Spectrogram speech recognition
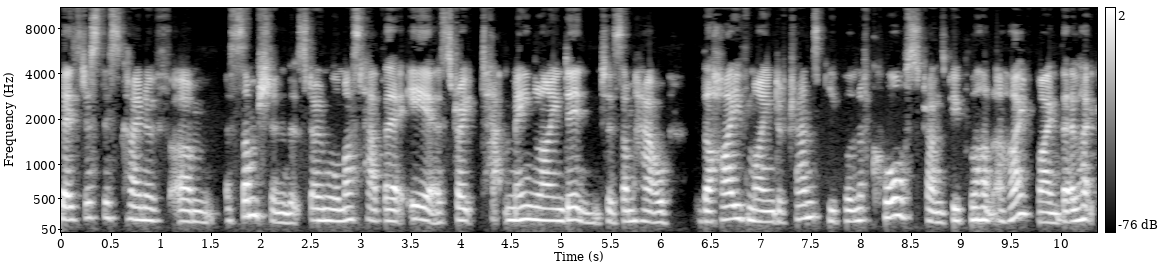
there's just this kind of um, assumption that Stonewall must have their ear straight mainlined in to somehow the hive mind of trans people. And of course, trans people aren't a hive mind. They're like,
